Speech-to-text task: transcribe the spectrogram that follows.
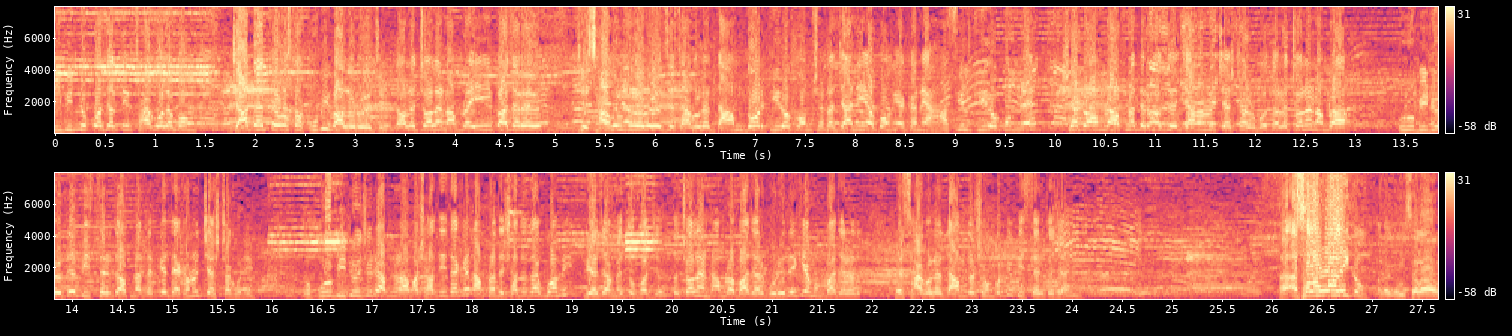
বিভিন্ন প্রজাতির ছাগল এবং যাতায়াত ব্যবস্থা খুবই ভালো রয়েছে। তাহলে চলেন, আমরা এই বাজারের যে ছাগলগুলো রয়েছে, ছাগলের দাম, দর কীরকম সেটা জানি এবং এখানে হাসিল কীরকম নেয় সেটাও আমরা আপনাদের মাঝে জানানোর চেষ্টা করব। তাহলে চলেন, আমরা পুরো ভিডিওতে বিস্তারিত আপনাদেরকে দেখানোর চেষ্টা করি। তো পুরো ভিডিও জুড়ে আপনারা আমার সাথেই থাকেন, আপনাদের সাথে থাকব আমি রিয়াজ আহমেদ তোফাজ্জল। তো চলেন, আমরা বাজার ঘুরে দেখি এবং বাজারের ছাগলের দাম দর সম্পর্কে বিস্তারিত জানি। আসসালামু আলাইকুম। ওয়ালাইকুম সালাম।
